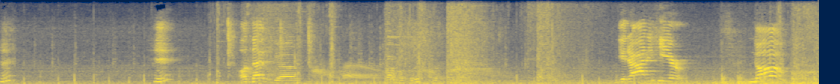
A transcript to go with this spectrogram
Huh? Huh? Oh, there we go. Get out of here! No!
